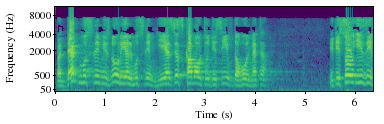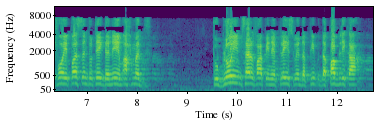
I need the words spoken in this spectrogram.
But that Muslim is no real Muslim. He has just come out to deceive the whole matter. It is so easy for a person to take the name Ahmad, to blow himself up in a place where the, people, the public are.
